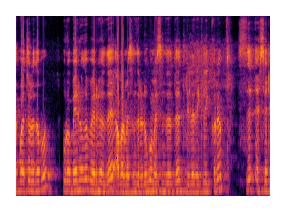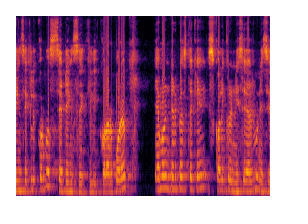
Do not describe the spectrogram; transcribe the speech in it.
একবার চলে যাব। পুরো বের হয়ে যাব, বের হয়ে যায় আবার মেসেঞ্জারে ঢুকবো। মেসেঞ্জারে থ্রি লাইনে ক্লিক করে সেটিংসে ক্লিক করব। সেটিংসে ক্লিক করার পরে এমন ইন্টারফেস থেকে স্কলিং করে নিচে আসব। নিচে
